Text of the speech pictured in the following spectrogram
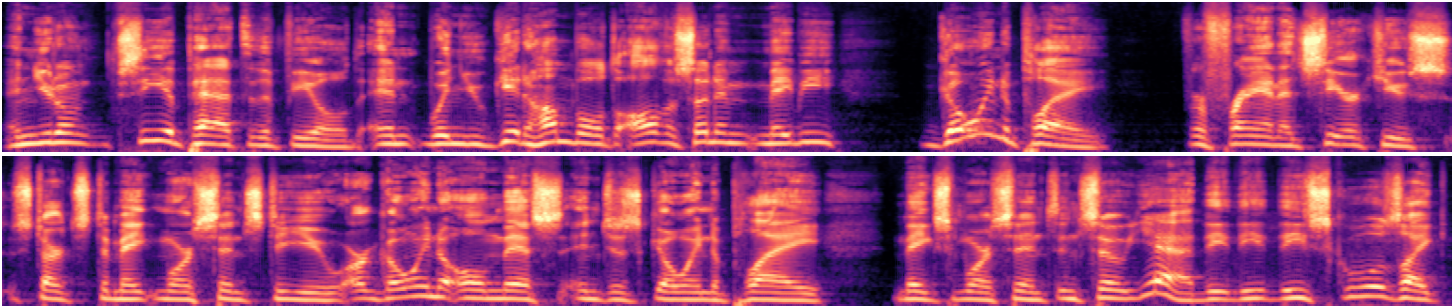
and you don't see a path to the field. And when you get humbled, all of a sudden, maybe going to play for Fran at Syracuse starts to make more sense to you, or going to Ole Miss and just going to play makes more sense. And so, yeah, the, the, these schools like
